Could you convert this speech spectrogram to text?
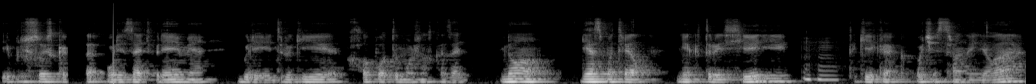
и пришлось как-то урезать время, были и другие хлопоты, можно сказать. Но я смотрел некоторые серии, Мгм. такие как «Очень странные дела»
